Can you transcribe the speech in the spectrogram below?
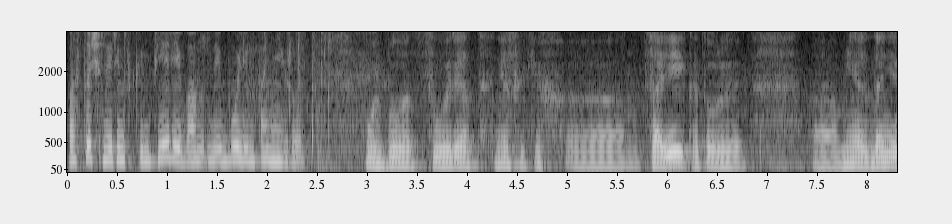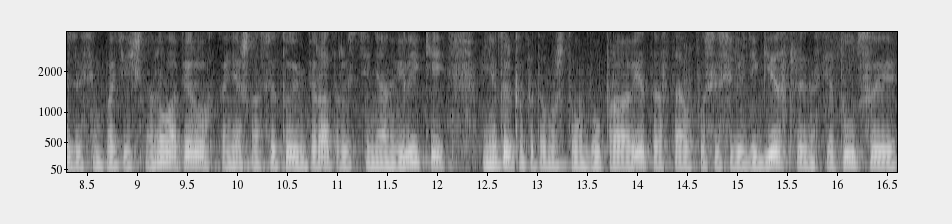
Восточной Римской империи вам наиболее импонирует? Ой, было целый ряд нескольких э, царей, которые э, мне до нельзя симпатично. Ну, во-первых, конечно, святой император Устинян Великий, и не только потому, что он был правовед и оставил после себя дигесты, институции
